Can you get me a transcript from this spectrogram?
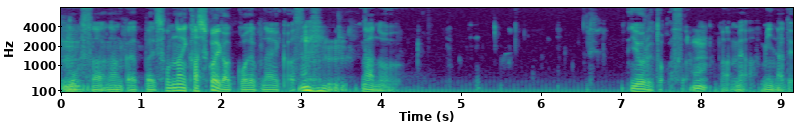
もうさ、なんかやっぱりそんなに賢い学校でもないからさ、あの、夜とかさ、うんまあまあ、みんなで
